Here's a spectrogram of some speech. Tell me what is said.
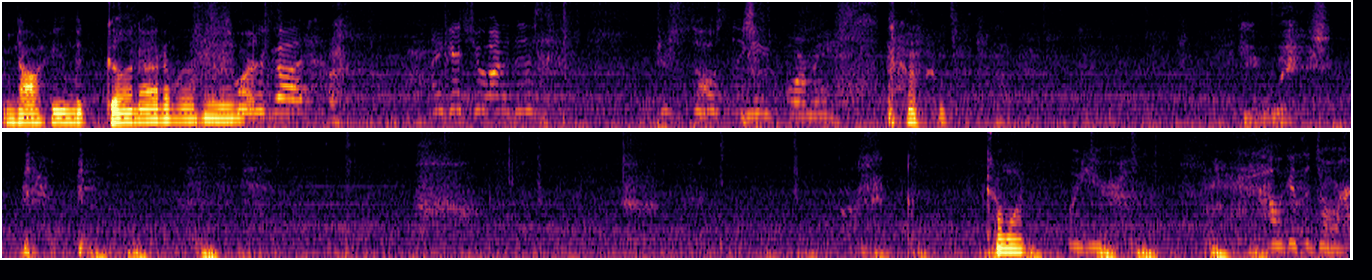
knocking the gun out of her hand. Swear to God. I get you out of this. You're so singing for me. Come on. Wait here. I'll get the door.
